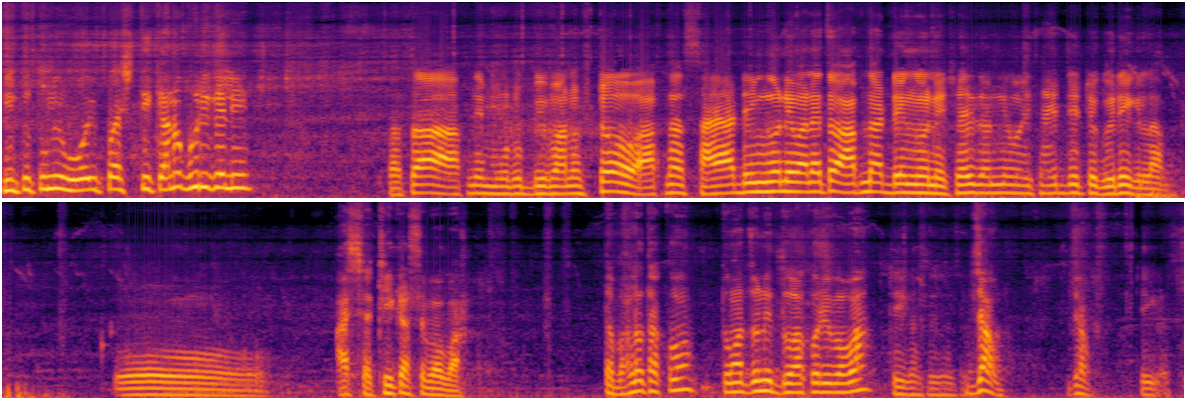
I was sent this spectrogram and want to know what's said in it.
কিন্তু তুমি ওই পাশটি কেন ঘুরে গেলি? চাচা আপনি মুরব্বী মানুষ তো। আপনার ছায়া ডেঙ্গুনি মানে তো আপনার ডেঙ্গুনি। সেই জন্য ওই সাইড দিয়ে একটু ঘুরে গেলাম। ও আচ্ছা ঠিক আছে বাবা। তা ভালো থাকো। তোমার জন্য দোয়া করি বাবা। ঠিক আছে যাও যাও। ঠিক আছে।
